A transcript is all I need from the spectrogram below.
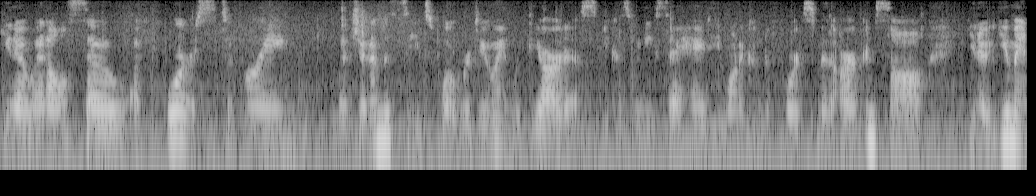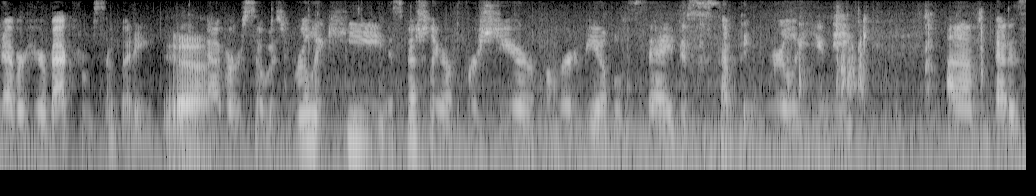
you know and also of course to bring legitimacy to what we're doing with the artists because when you say hey do you want to come to fort smith arkansas you know you may never hear back from somebody yeah. ever. So it was really key, especially our first year, for her to be able to say, this is something really unique um, that is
